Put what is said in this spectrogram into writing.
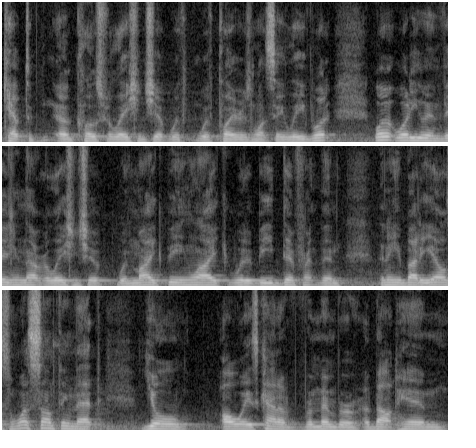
kept a, a, close relationship with, with players once they leave. What, what what do you envision that relationship with Mike being like? Would it be different than, than anybody else? And what's something that you'll always kind of remember about him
